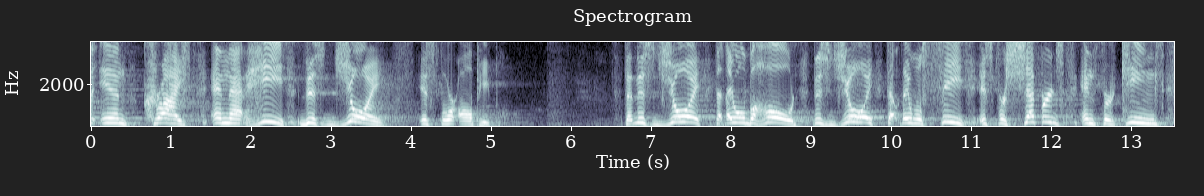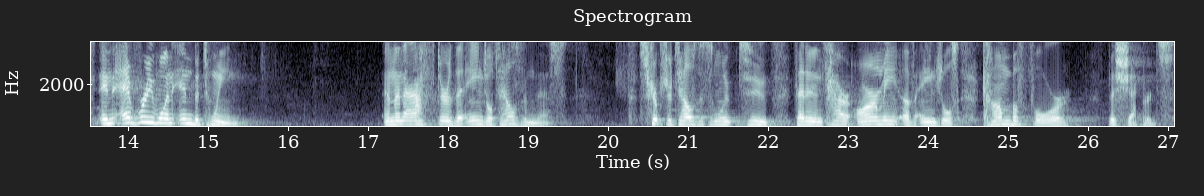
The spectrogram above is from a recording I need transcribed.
found in Christ, and that He, this joy, is for all people. That this joy that they will behold, this joy that they will see, is for shepherds and for kings and everyone in between. And then, after the angel tells them this, Scripture tells us in Luke 2 that an entire army of angels come before the shepherds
